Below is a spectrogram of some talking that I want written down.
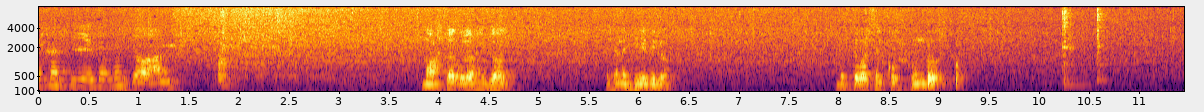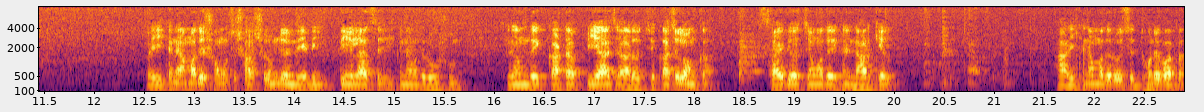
এবার দিয়ে দেবো জল। মশলা গোলানো জল এখানে দিয়ে দিল। দেখতে পাচ্ছেন খুব সুন্দর। ভাই এখানে আমাদের সমস্ত সাজ সরঞ্জাম রেডি তেল আছে এখানে আমাদের রসুন এখানে আমাদের কাটা পেঁয়াজ আর হচ্ছে কাঁচা লঙ্কা সাইডে হচ্ছে আমাদের এখানে নারকেল আর এখানে আমাদের রয়েছে ধনে পাতা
